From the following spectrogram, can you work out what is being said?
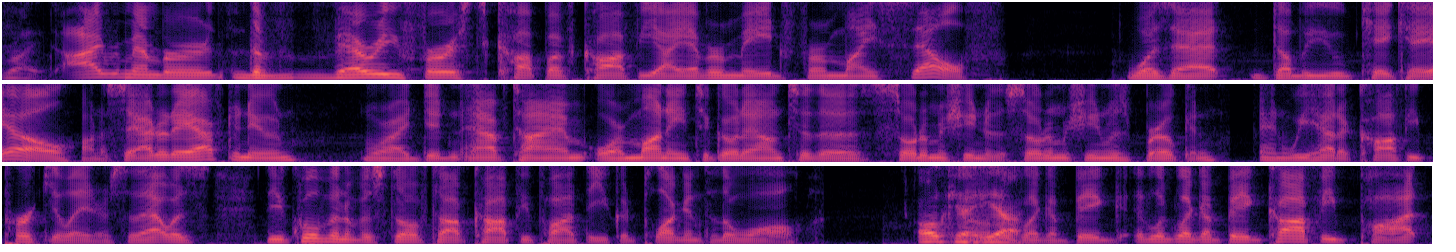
Right. I remember the very first cup of coffee I ever made for myself was at WKKL on a Saturday afternoon. Where I didn't have time or money to go down to the soda machine, or the soda machine was broken, and we had a coffee percolator. So that was the equivalent of a stovetop coffee pot that you could plug into the wall. Okay, It yeah. looked like a big. It looked like a big coffee pot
